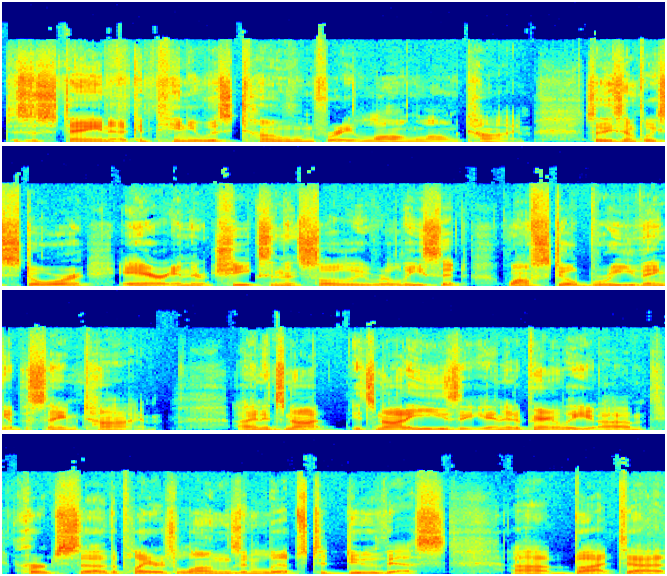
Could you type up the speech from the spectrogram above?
to sustain a continuous tone for a long, long time. So, they simply store air in their cheeks and then slowly release it while still breathing at the same time. Uh, and it's not it's not easy, and it apparently um, hurts uh, the player's lungs and lips to do this. Uh, but uh,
